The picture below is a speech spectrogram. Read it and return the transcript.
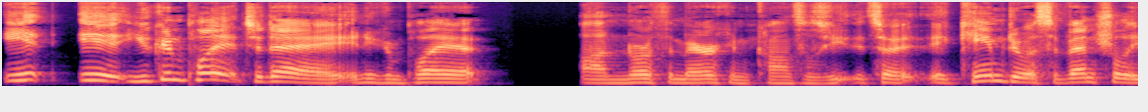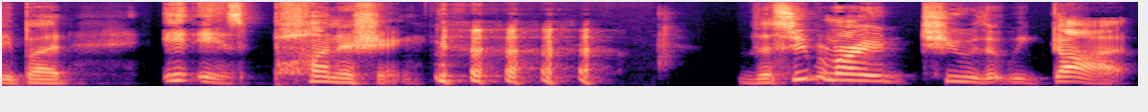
It, it you can play it today and you can play it on north american consoles. So it came to us eventually but it is punishing the Super Mario 2 that we got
